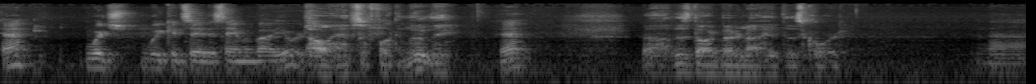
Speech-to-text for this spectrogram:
Yeah. Which we could say the same about yours. Oh, absolutely. Yeah. Uh, this dog better not hit this cord. Nah.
